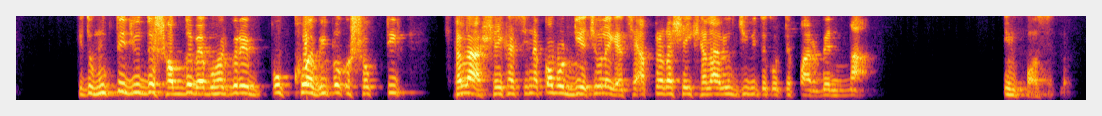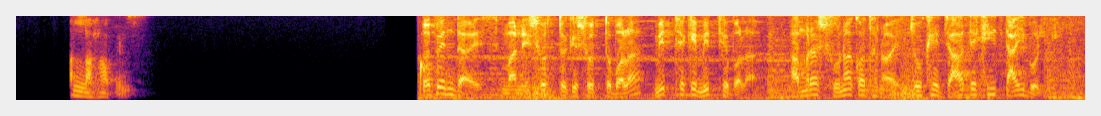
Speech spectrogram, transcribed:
কিন্তু মুক্তিযুদ্ধ শব্দ ব্যবহার করে পক্ষ আর বিপক্ষ শক্তির খেলা শেখ হাসিনা কবর দিয়ে চলে গেছে। আপনারা সেই খেলা আর উজ্জীবিত করতে পারবেন না। ইম্পসিবল আল্লাহ হাফিজ। ওপেন দাইস মানে সত্যকে সত্য বলা, মিথ্যেকে মিথ্যে বলা। আমরা শোনা কথা নয়, চোখে যা দেখি তাই বলি।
